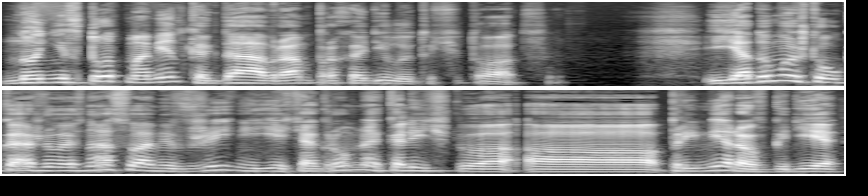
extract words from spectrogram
но не в тот момент, когда Авраам проходил эту ситуацию. И я думаю, что у каждого из нас с вами в жизни есть огромное количество э, примеров, где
